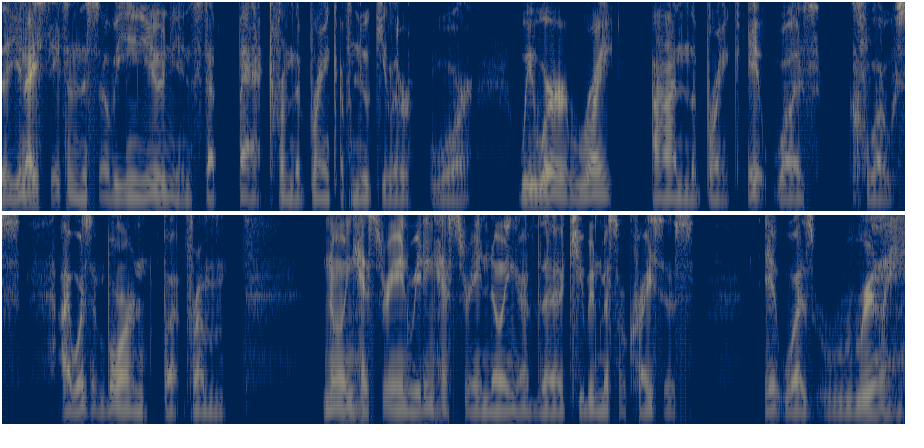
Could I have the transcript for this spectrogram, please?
the United States and the Soviet Union stepped back from the brink of nuclear war. We were right on the brink. It was close. I wasn't born, but from knowing history and reading history and knowing of the Cuban Missile Crisis, it was really,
